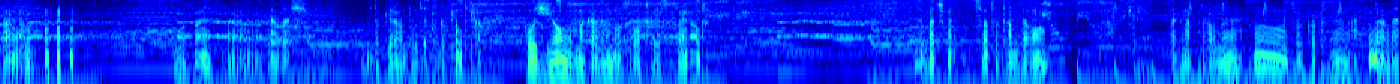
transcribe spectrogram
chronione. Złoto nie chronione, zgadza się. Dopiero od 25 poziomu magazynu złoto jest chronione. Zobaczmy, co to tam było. Tak naprawdę. O, tylko tyle. No ale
